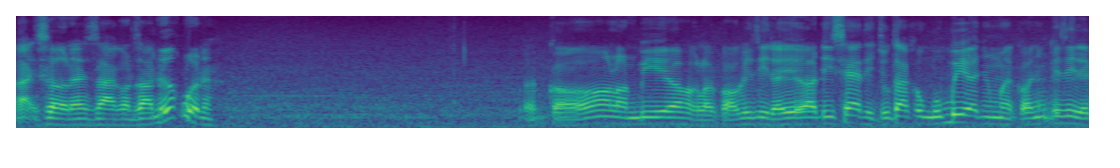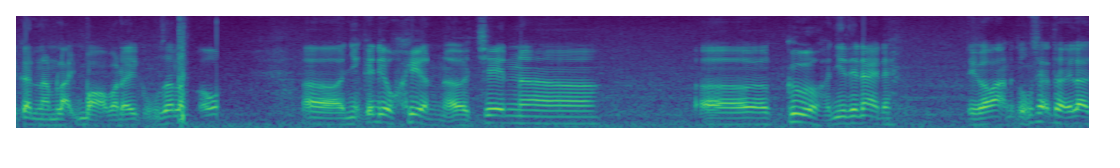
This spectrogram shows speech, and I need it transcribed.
lạnh sờ này ra còn ra nước luôn này có lon bia hoặc là có cái gì đấy ờ, đi xe thì chúng ta không uống bia nhưng mà có những cái gì đấy cần làm lạnh bỏ vào đây cũng rất là tốt. À, những cái điều khiển ở trên à, à, cửa như thế này này thì các bạn cũng sẽ thấy là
